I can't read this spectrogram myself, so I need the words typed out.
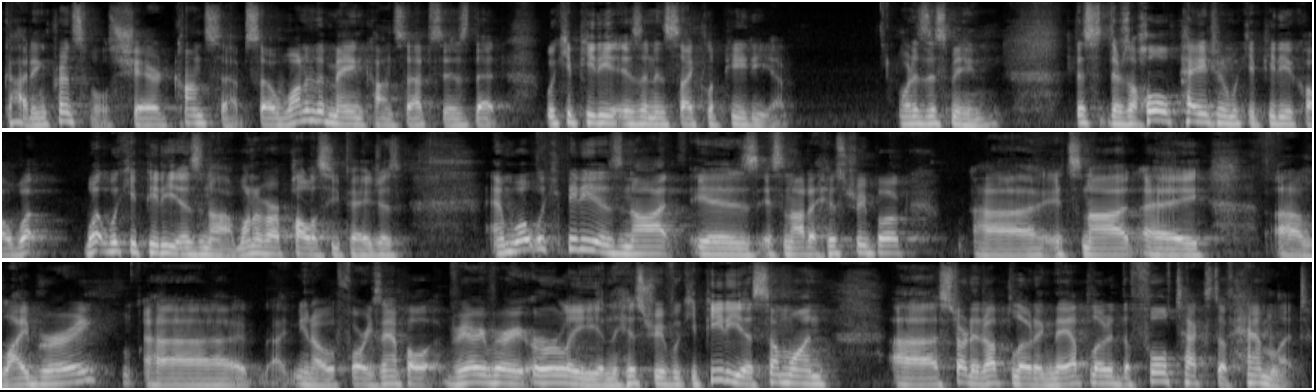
guiding principles, shared concepts. So, one of the main concepts is that Wikipedia is an encyclopedia. What does this mean? This, there's a whole page in Wikipedia called what, what Wikipedia is Not, one of our policy pages. And what Wikipedia is not is it's not a history book. Uh, it's not a, a library. Uh, you know, for example, very, very early in the history of Wikipedia, someone uh, started uploading. They uploaded the full text of Hamlet.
